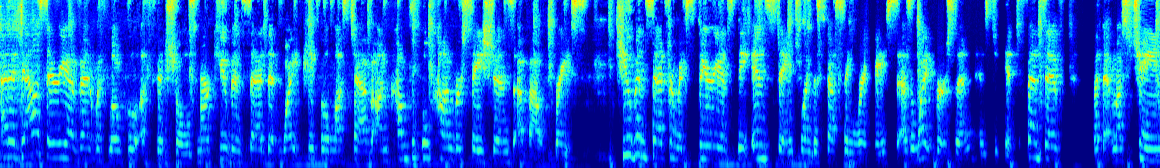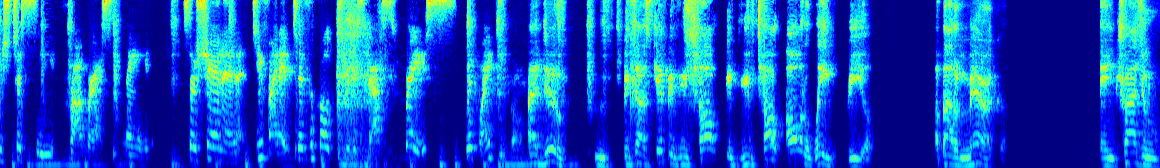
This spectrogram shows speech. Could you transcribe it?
At a Dallas area event with local officials, Mark Cuban said that white people must have uncomfortable conversations about race. Cuban said from experience, the instinct when discussing race as a white person is to get defensive, but that must change to see progress made. So, Shannon, do you find it difficult to discuss race with white people? I do, because Skip, if you talk, if you talk all the way real about America and try to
